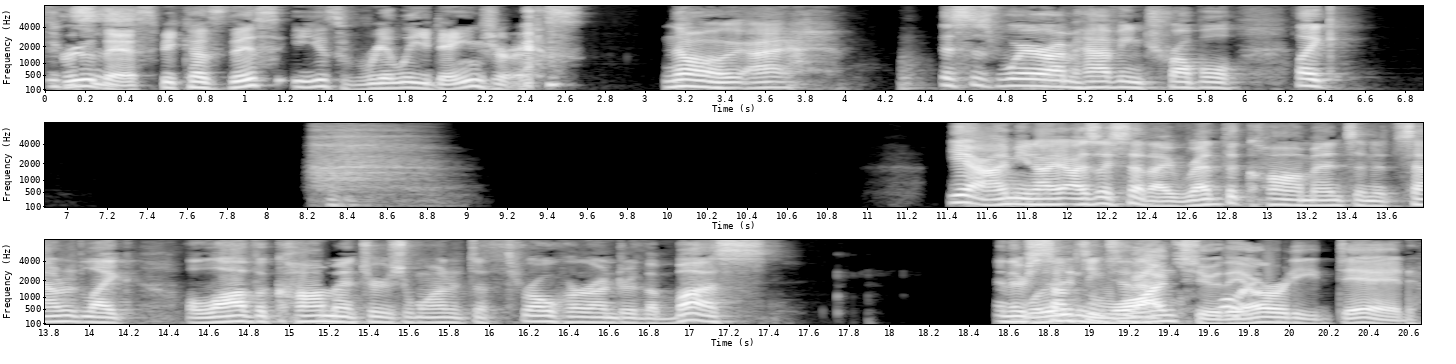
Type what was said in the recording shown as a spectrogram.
through This is- this because this is really dangerous No, I. This is where I'm having trouble. Like, yeah, I mean, I as I said, I read the comments, and it sounded like a lot of the commenters wanted to throw her under the bus. And there's well, they something didn't to want to. They already did.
